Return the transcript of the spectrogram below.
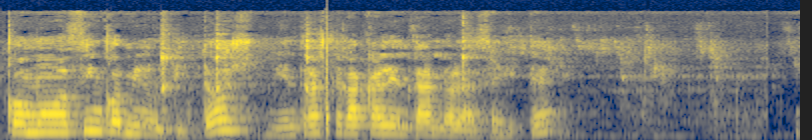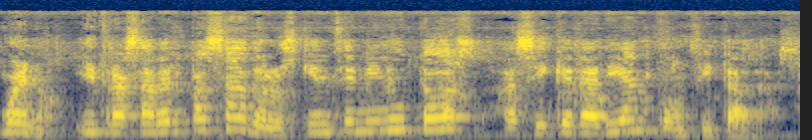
como 5 minutitos, mientras se va calentando el aceite. Bueno, y tras haber pasado los 15 minutos, así quedarían confitadas.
